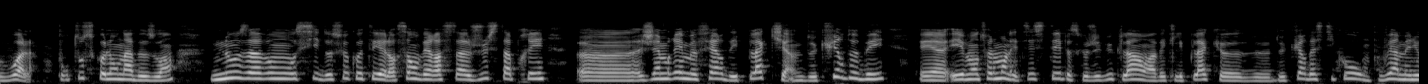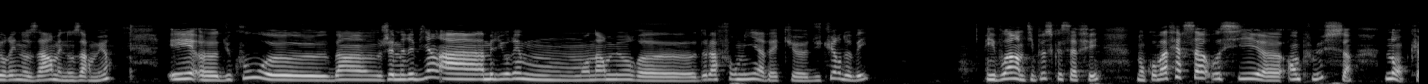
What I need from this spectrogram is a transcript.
Voilà, pour tout ce que l'on a besoin. Nous avons aussi de ce côté, alors ça on verra ça juste après, euh, j'aimerais me faire des plaques de cuir de baie et, euh, éventuellement les tester parce que j'ai vu que là avec les plaques euh, de, cuir d'asticot on pouvait améliorer nos armes et nos armures. Et du coup, ben, j'aimerais bien améliorer mon, armure de la fourmi avec du cuir de baie et voir un petit peu ce que ça fait. Donc on va faire ça aussi en plus. Donc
